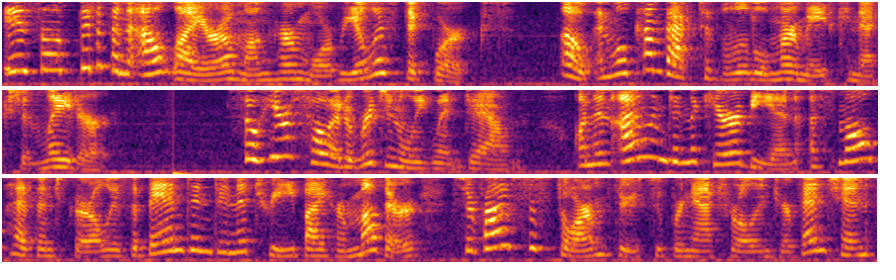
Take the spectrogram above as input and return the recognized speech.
is a bit of an outlier among her more realistic works. Oh, and we'll come back to the Little Mermaid connection later. So here's how it originally went down. On an island in the Caribbean, a small peasant girl is abandoned in a tree by her mother, survives a storm through supernatural intervention,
